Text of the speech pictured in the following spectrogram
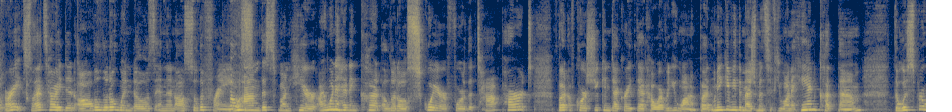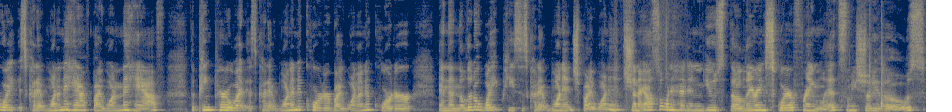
All right, so that's how I did all the little windows and then also the frames. Oh, on this one here, I went ahead and cut a little square for the top part, but of course you can decorate that however you want. But let me give you the measurements if you want to hand cut them. The Whisper White is cut at one and a half by one and a half. The Pink Pirouette is cut at one and a quarter by one and a quarter. And then the little white piece is cut at one inch by one inch. Then I also went ahead and used the layering square framelits. Let me show you those.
